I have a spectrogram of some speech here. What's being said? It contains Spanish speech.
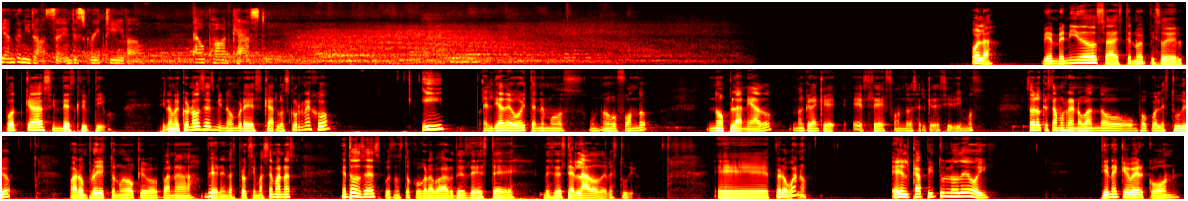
Bienvenidos a Indescriptivo, el podcast. Hola, bienvenidos a este nuevo episodio del podcast Indescriptivo. Si no me conoces, mi nombre es Carlos Cornejo y el día de hoy tenemos un nuevo fondo, no planeado, no crean que ese fondo es el que decidimos, solo que estamos renovando un poco el estudio para un proyecto nuevo que van a ver en las próximas semanas. Entonces, pues nos tocó grabar desde este, desde este lado del estudio. Eh, pero bueno, el capítulo de hoy tiene que ver con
